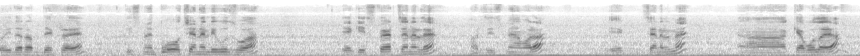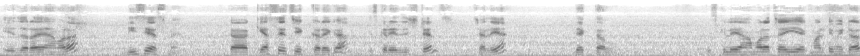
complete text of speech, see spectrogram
तो इधर आप देख रहे हैं इसमें दो चैनल यूज़ हुआ। एक स्पेयर चैनल है और जिसमें हमारा एक चैनल में आ, क्या बोला या ज़रा है हमारा डीसीएस में। का कैसे चेक करेगा इसका रेजिस्टेंस चलिए देखता हूँ। इसके लिए हमारा चाहिए एक मल्टीमीटर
